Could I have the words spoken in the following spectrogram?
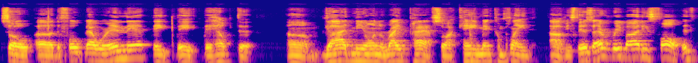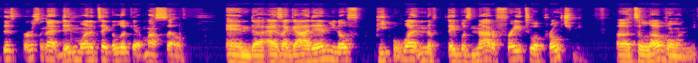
So uh, the folk that were in there, they they they helped to um, guide me on the right path. So I came in complaining. Obviously, it's everybody's fault. It's this person that didn't want to take a look at myself. And uh, as I got in, you know, people wasn't they was not afraid to approach me, uh, to love on me,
